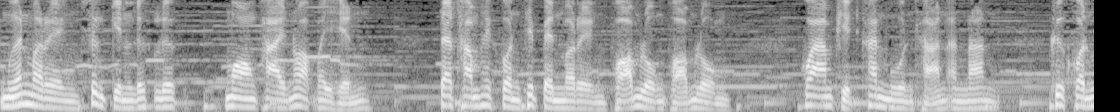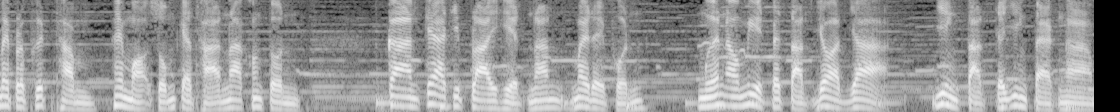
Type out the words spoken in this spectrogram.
เหมือนมะเร็งซึ่งกินลึกๆ มองภายนอกไม่เห็น แต่ทำให้คนที่เป็นมะเร็งผอมลงผอมลง ความผิดขั้นมูลฐานอันนั้น คือคนไม่ประพฤติธรรมให้เหมาะสมแก่ฐานะของตน การแก้ที่ปลายเหตุนั้นไม่ได้ผล เหมือนเอามีดไปตัดยอดหญ้า ยิ่งตัดจะยิ่งแตกงาม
